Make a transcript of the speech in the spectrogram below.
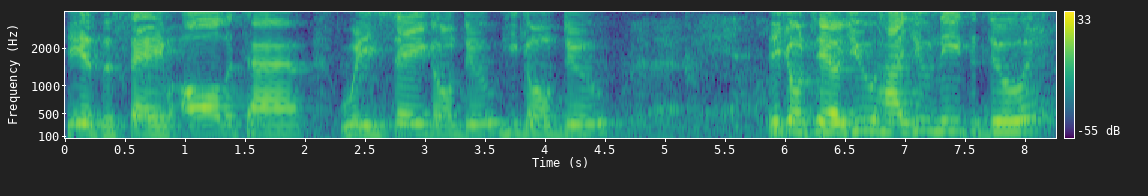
He is the same all the time. What he say he gonna do, he gonna do. He gonna tell you how you need to do it.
